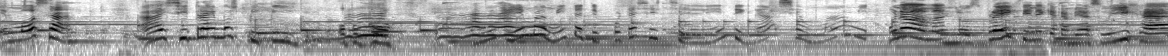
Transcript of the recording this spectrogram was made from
Hermosa. Ay, sí traemos pipí o popó. Muy bien, mamita, te portas excelente. Gracias, mami. Una mamá en los breaks tiene que cambiar a su hija,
